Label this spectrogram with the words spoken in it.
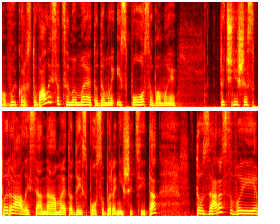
ви користувалися цими методами і способами, точніше, спиралися на методи і способи раніше ці, так? То зараз ви,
